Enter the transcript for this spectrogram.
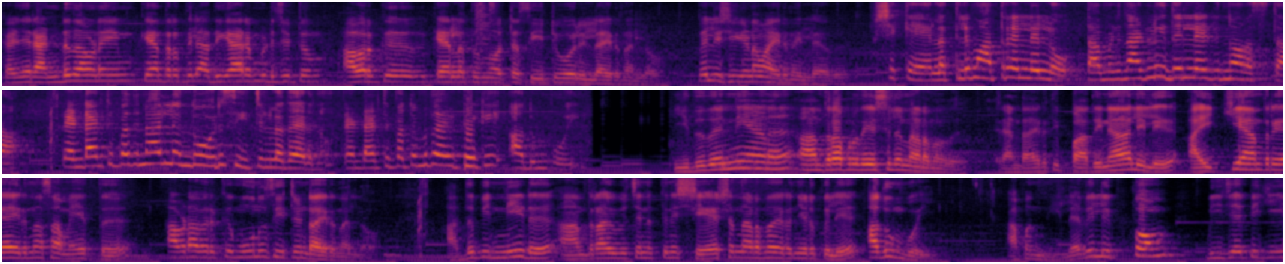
കഴിഞ്ഞ രണ്ട് തവണയും കേന്ദ്രത്തിൽ അധികാരം പിടിച്ചിട്ടും അവർക്ക് കേരളത്തിൽ നിന്ന് ഒറ്റ സീറ്റ് പോലും ഇല്ലായിരുന്നല്ലോ വലിയ ക്ഷീണമായിരുന്നില്ലേ അത് പക്ഷെ കേരളത്തിൽ മാത്രമല്ലല്ലോ തമിഴ്നാട്ടിലും ഇതല്ലായിരുന്നു അവസ്ഥ രണ്ടായിരത്തി പതിനാലിൽ എന്തോ ഒരു സീറ്റ് ഉള്ളതായിരുന്നു രണ്ടായിരത്തി പത്തൊമ്പത് ആയിട്ടേക്ക് അതും പോയി ഇത് തന്നെയാണ് ആന്ധ്രാപ്രദേശിൽ നടന്നത്. രണ്ടായിരത്തി പതിനാലിൽ ഐക്യാന്ധ്രയായിരുന്ന സമയത്ത് അവിടെ അവർക്ക് മൂന്ന് സീറ്റ് ഉണ്ടായിരുന്നല്ലോ അത് പിന്നീട് ആന്ധ്ര വിഭജനത്തിന് ശേഷം നടന്ന തെരഞ്ഞെടുപ്പിൽ അതും പോയി. അപ്പം നിലവിൽ ഇപ്പം ബി ജെ പിക്ക്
